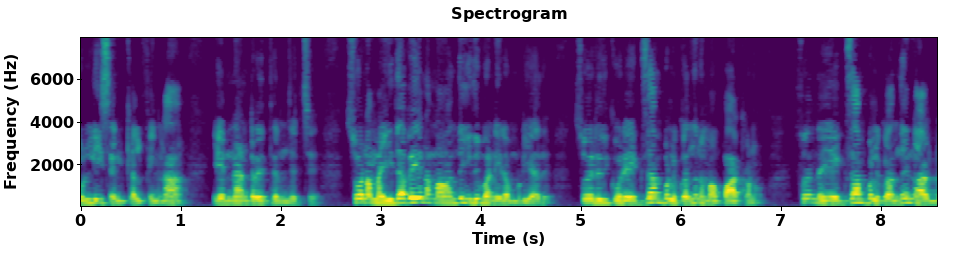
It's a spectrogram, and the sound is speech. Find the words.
புல்லிஸ் என்கல்ஃபிங்னா என்னன்றது தெரிஞ்சிருச்சு. ஸோ நம்ம இதவே நம்ம வந்து இது பண்ணிட முடியாது. ஸோ இதுக்கு ஒரு எக்ஸாம்பிளுக்கு வந்து நம்ம பார்க்கணும். ஸோ இந்த எக்ஸாம்பிளுக்கு வந்து நான்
